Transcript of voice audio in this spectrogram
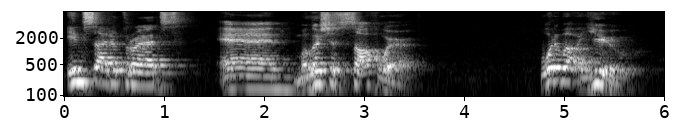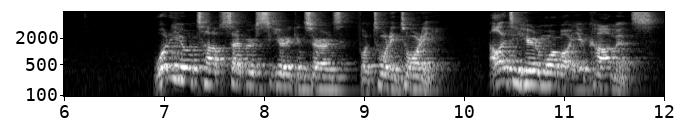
insider threats, and malicious software. What about you? What are your top cybersecurity concerns for 2020? I'd like to hear more about your comments.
